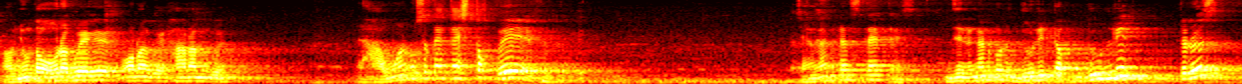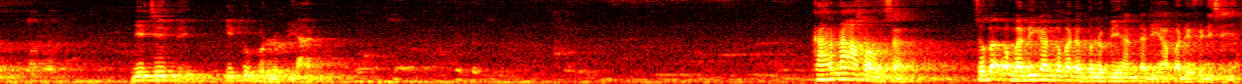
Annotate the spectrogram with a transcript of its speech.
Oh nyung orang gue orang gue haram gue. Lah anu setetes tok gue jangan kan setetes jenengan kok dulit tok dulit terus nyicipi itu berlebihan Karena apa Ustaz? Coba kembalikan kepada berlebihan tadi, apa definisinya?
